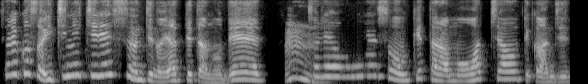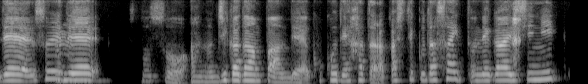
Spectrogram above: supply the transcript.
それこそ一日レッスンっていうのをやってたので、うん。それをね、そう受けたらもう終わっちゃうって感じで、そうれで、ん。そうそう、あの、直談判で、ここで働かせてくださいってお願いしに行っ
